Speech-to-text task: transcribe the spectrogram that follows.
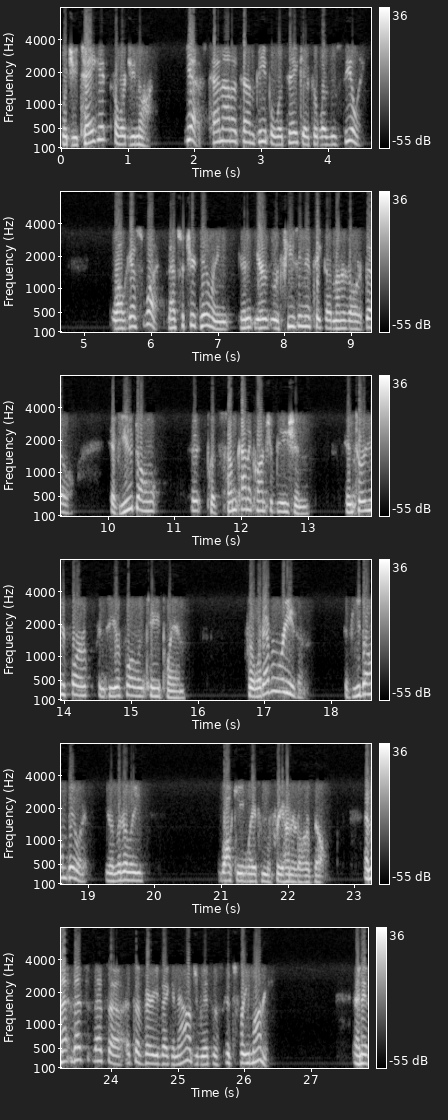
Would you take it or would you not? Yes, ten out of ten people would take it if it wasn't stealing. Well, guess what? That's what you're doing. You're, you're refusing to take that hundred dollar bill. If you don't uh, put some kind of contribution into your four into your 401k plan, for whatever reason, if you don't do it, you're literally walking away from a free hundred dollar bill. And that, that's that's a that's a very vague analogy, but it's it's free money, and it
